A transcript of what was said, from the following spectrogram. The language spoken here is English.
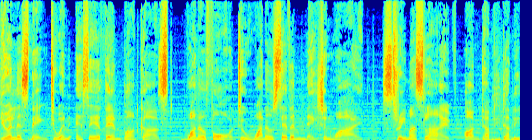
You are listening to an SAFM podcast, 104 to 107 nationwide. Stream us live on www.safm.co.za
